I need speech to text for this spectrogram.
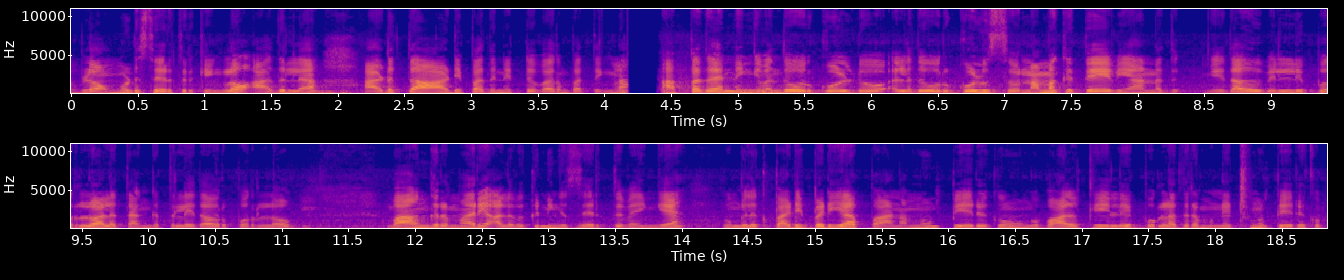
எவ்வளோ அமௌண்ட் சேர்த்துருக்கீங்களோ அதில் அடுத்த ஆடி பதினெட்டு வரும் பார்த்தீங்களா அப்போ தான் நீங்கள் வந்து ஒரு கோல்டோ அல்லது ஒரு கொலுசோ நமக்கு தேவையானது ஏதாவது வெள்ளி பொருளோ அல்லது தங்கத்தில் ஏதாவது ஒரு பொருளோ வாங்குற மாதிரி அளவுக்கு நீங்கள் சேர்த்து வைங்க. உங்களுக்கு படிப்படியாக பணமும் பெருகும். உங்கள் வாழ்க்கையிலே பொருளாதார முன்னேற்றமும் பெருகும்.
